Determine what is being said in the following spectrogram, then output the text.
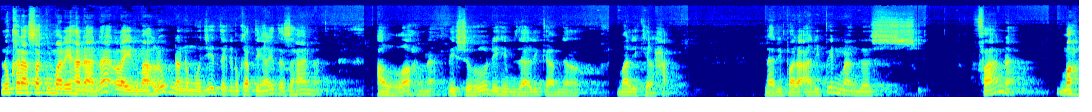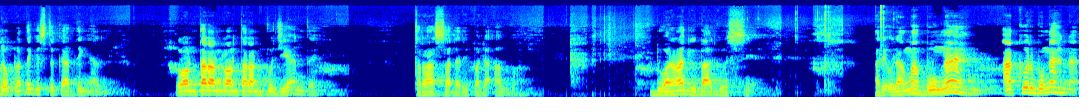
Rasaku manehanana lain makhluk na muji tinggal sahhana Allah na disuhu dihimzalika Malikilha dari para Arifin manggus fana. Makhluk nanti geus tingali lontaran-lontaran pujian teh terasa daripada Allah. Dua lagi bagusnya. Hari orang mah bunga akur bunga nak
